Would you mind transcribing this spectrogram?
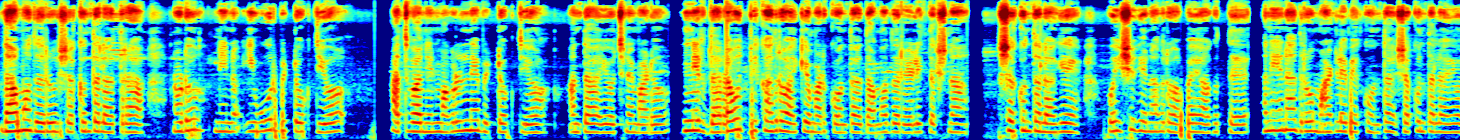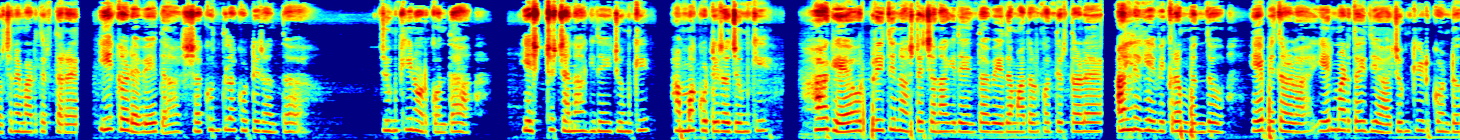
ದಾಮೋದರು ಶಕುಂತಲ ಹತ್ರ, ನೋಡು, ನೀನು ಈ ಊರು ಬಿಟ್ಟು ಹೋಗ್ತೀಯೋ ಅಥವಾ ನಿನ್ನ ಮಗಳನ್ನೇ ಬಿಟ್ಟು ಹೋಗ್ತೀಯೋ ಅಂತ ಯೋಚನೆ ಮಾಡು. ನಿರ್ಧಾರ, ಯಾವ್ದು ಬೇಕಾದರೂ ಆಯ್ಕೆ ಮಾಡ್ಕೊ ಅಂತ ದಾಮೋದರ್ ಹೇಳಿದ ತಕ್ಷಣ ಶಕುಂತಲಾಗೆ ವಯಸ್ಸಿಗೆ ಏನಾದರೂ ಅಪಾಯ ಆಗುತ್ತೆ ನಾನೇನಾದರೂ ಮಾಡಲೇಬೇಕು ಅಂತ ಶಕುಂತಲ ಯೋಚನೆ ಮಾಡ್ತಿರ್ತಾರೆ. ಈ ಕಡೆ ವೇದ, ಶಕುಂತಲ ಕೊಟ್ಟಿರೋಂಥ ಜುಮ್ಕಿ ನೋಡ್ಕೊಂತ, ಎಷ್ಟು ಚೆನ್ನಾಗಿದೆ ಈ ಜುಮ್ಕಿ? ಅಮ್ಮ ಕೊಟ್ಟಿರೋ ಜುಮ್ಕಿ? ಹಾಗೆ, ಅವ್ರ ಪ್ರೀತಿನೂ ಅಷ್ಟೇ ಚೆನ್ನಾಗಿದೆ ಅಂತ ವೇದ ಮಾತಾಡ್ಕೊಂತಿರ್ತಾಳೆ. ಅಲ್ಲಿಗೆ ವಿಕ್ರಮ್ ಬಂದು, ಏ ಬೇತಾಳ ಏನ್ ಮಾಡ್ತಾ ಇದೀಯಾ ಜುಮ್ಕಿ ಇಟ್ಕೊಂಡು?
